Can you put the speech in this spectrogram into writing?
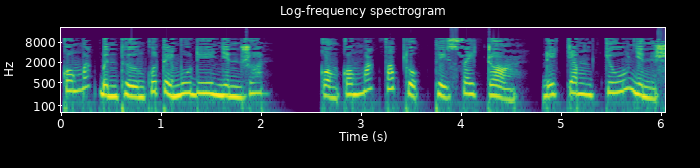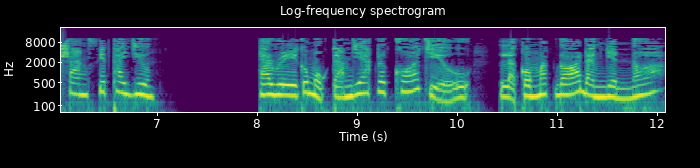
Con mắt bình thường của thầy Moody nhìn Ron, còn con mắt pháp thuật thì xoay tròn để chăm chú nhìn sang phía thái dương. Harry có một cảm giác rất khó chịu là con mắt đó đang nhìn nó,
